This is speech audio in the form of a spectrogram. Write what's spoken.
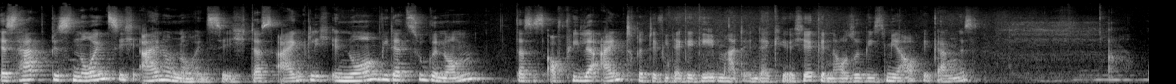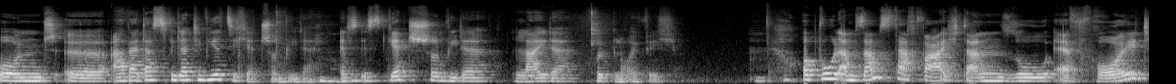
Es hat bis 90, 91 das eigentlich enorm wieder zugenommen, dass es auch viele Eintritte wieder gegeben hat in der Kirche, genauso wie es mir auch gegangen ist. Und, äh, aber das relativiert sich jetzt schon wieder. Mhm. Es ist jetzt schon wieder leider rückläufig. Obwohl am Samstag war ich dann so erfreut,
